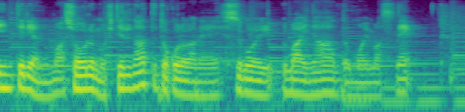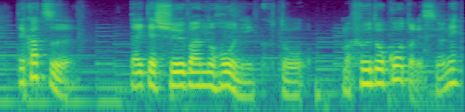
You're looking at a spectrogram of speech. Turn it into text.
インテリアの、まあ、ショールームをしてるなってところがね、すごいうまいなと思いますね。で、かつ、だいたい終盤の方に行くと、まあ、フードコートですよね。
